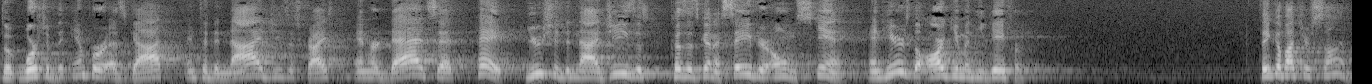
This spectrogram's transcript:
to worship the emperor as God, and to deny Jesus Christ. And her dad said, Hey, you should deny Jesus because it's going to save your own skin. And here's the argument he gave her Think about your son.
